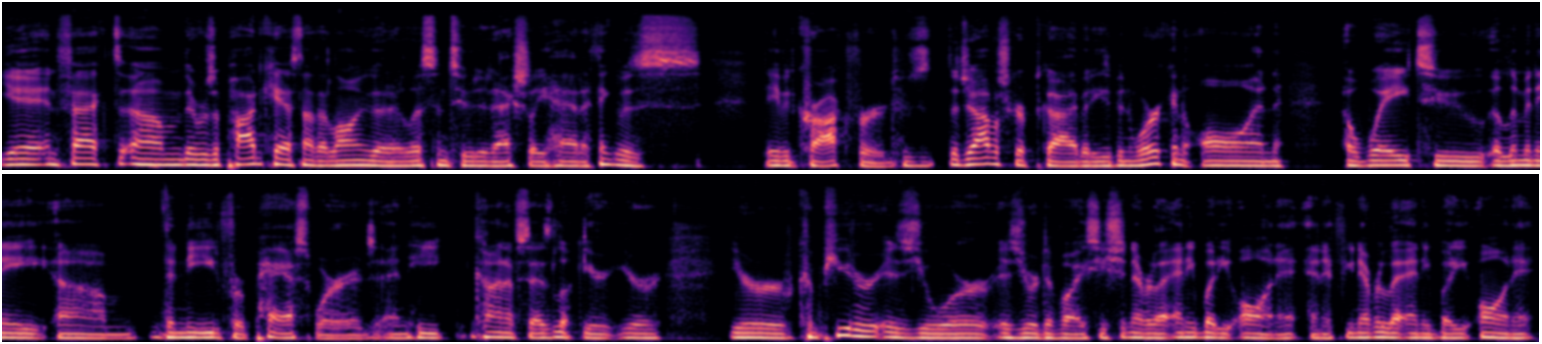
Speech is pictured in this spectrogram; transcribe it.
Yeah, in fact, um, there was a podcast not that long ago that I listened to that actually had, I think it was David Crockford, who's the JavaScript guy, but he's been working on a way to eliminate um, the need for passwords. And he kind of says, look, your your your computer is your is your device. You should never let anybody on it. And if you never let anybody on it,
